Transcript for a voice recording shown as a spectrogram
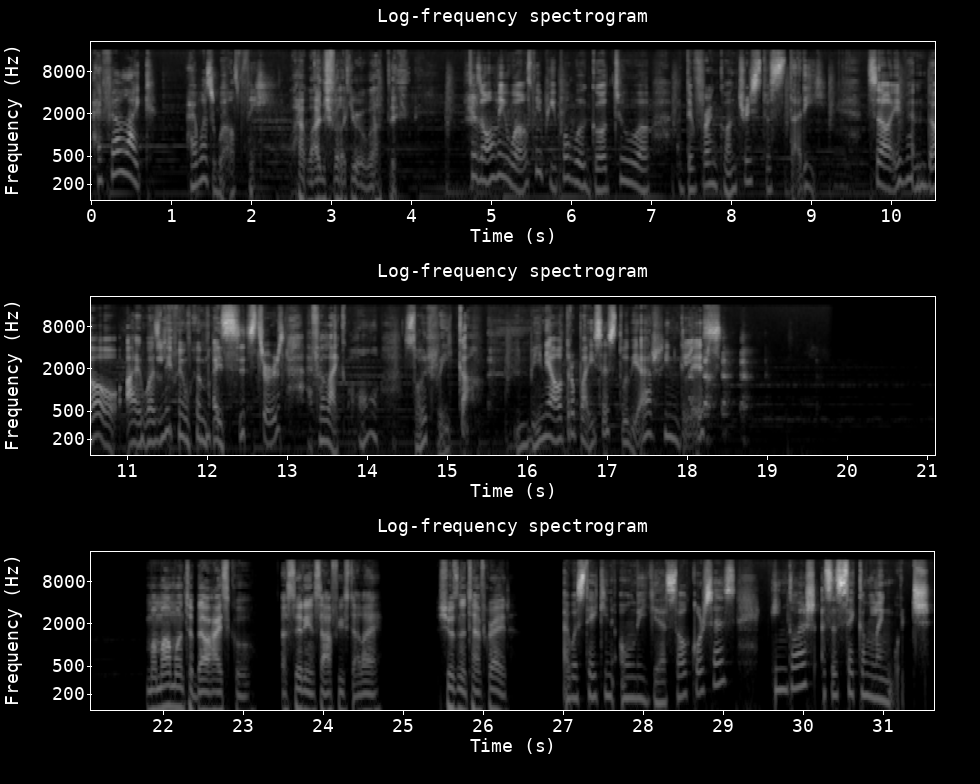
I felt like I was wealthy. Why, why did you feel like you were wealthy? Because only wealthy people will go to uh, different countries to study. So even though I was living with my sisters, I felt like, oh, soy rica. Vine a otro país a estudiar inglés. My mom went to Bell High School, a city in southeast LA. She was in the 10th grade. I was taking only ESL courses, English as a second language.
